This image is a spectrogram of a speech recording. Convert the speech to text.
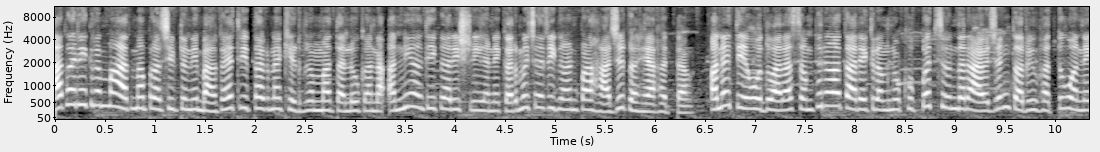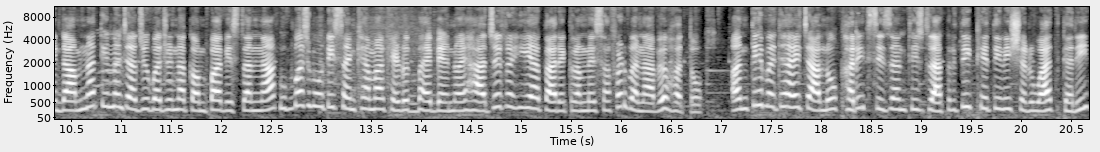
આ કાર્યક્રમમાં આત્મા પ્રોજેક્ટ અને બાગાયત વિભાગના ખેડબ્રહ્મા તાલુકાના અન્ય અધિકારી શ્રી અને કર્મચારીગણ પણ હાજર રહ્યા હતા અને તેઓ દ્વારા સંપૂર્ણ કાર્યક્રમનું ખૂબ જ સુંદર આયોજન કર્યું હતું અને ગામના તેમજ આજુબાજુના કંપા વિસ્તારના ખૂબ જ મોટી સંખ્યામાં ખેડૂત ભાઈ બહેનોએ હાજર રહી આ કાર્યક્રમને સફળ બનાવ્યો હતો. અંતે બધાએ ચાલુ ખરીફ સિઝનથી જ પ્રાકૃતિક ખેતીની શરૂઆત કરી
